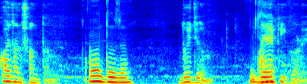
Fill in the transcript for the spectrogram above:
কয়জন সন্তান? আমার দুজন। দুইজন? ভাইয়া কি করে?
